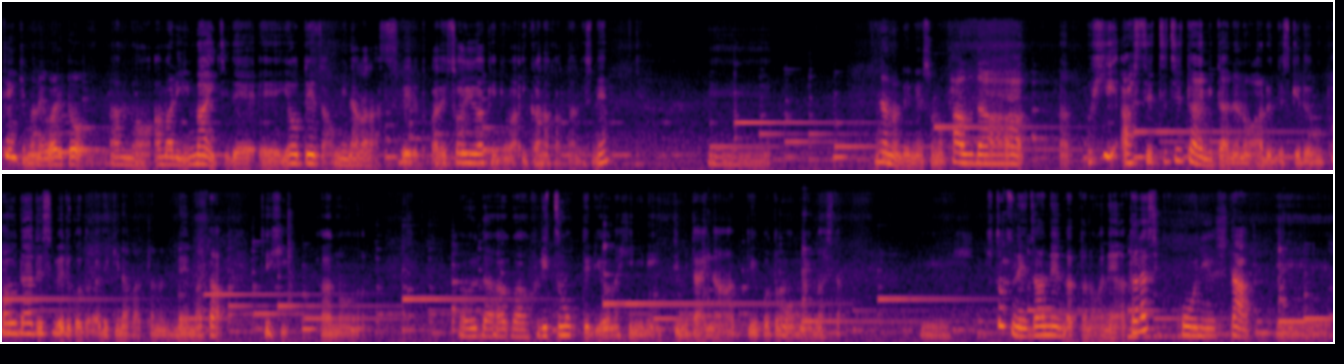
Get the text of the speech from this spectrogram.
天気もね割とあのあまりいまいちで、えー、羊蹄山を見ながら滑るとかでそういうわけにはいかなかったんですね、えー、なのでねそのパウダー非圧雪自体みたいなのはあるんですけれどもパウダーで滑ることができなかったので、またぜひあのパウダーが降り積もってるような日にね行ってみたいなっていうことも思いました、えー、一つね残念だったのがね新しく購入した、え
